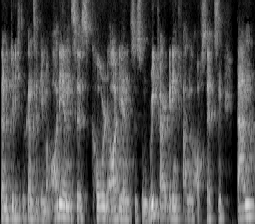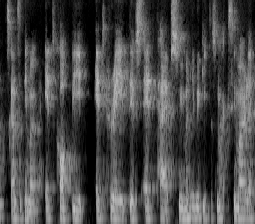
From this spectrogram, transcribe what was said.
Dann natürlich das ganze Thema Audiences, Cold Audiences und Retargeting Funnel aufsetzen. Dann das ganze Thema Ad Copy, Ad Creatives, Ad Types, wie man hier wirklich das Maximale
